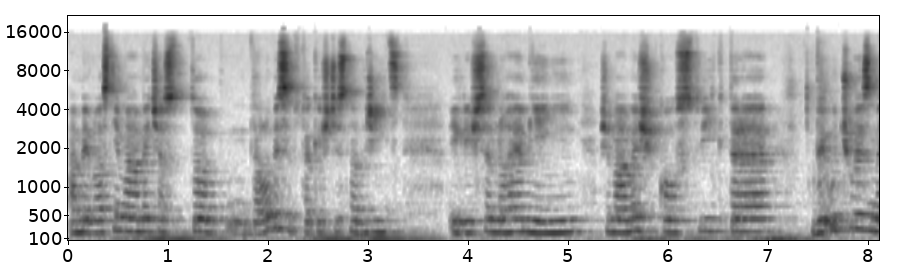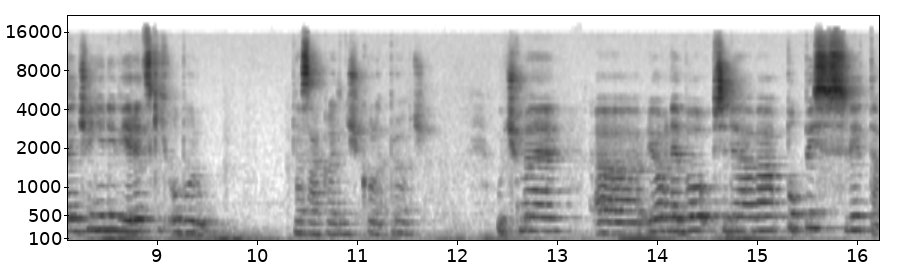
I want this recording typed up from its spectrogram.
A my vlastně máme často, dalo by se to tak ještě snad říct, i když se mnohé mění, že máme školství, které vyučuje zmenšeniny vědeckých oborů na základní škole. Proč? Učme, uh, jo, nebo přidává popis světa.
